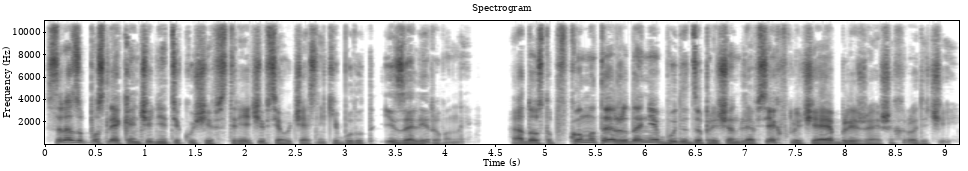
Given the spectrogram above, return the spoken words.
сразу после окончания текущей встречи все участники будут изолированы, а доступ в комнаты ожидания будет запрещен для всех, включая ближайших родичей.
